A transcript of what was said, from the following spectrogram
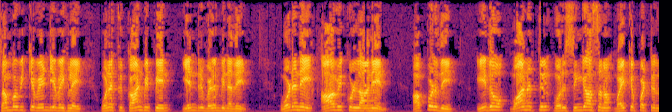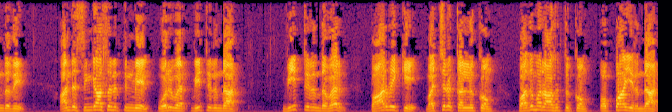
சம்பவிக்க வேண்டியவைகளை உனக்கு காண்பிப்பேன் என்று விளம்பினது. உடனே ஆவிக்குள்ளானேன். அப்பொழுது இதோ வானத்தில் ஒரு சிங்காசனம் வைக்கப்பட்டிருந்தது. அந்த சிங்காசனத்தின் மேல் ஒருவர் வீற்றிருந்தார். வீற்றிருந்தவர் பார்வைக்கு வச்சிர கல்லுக்கும் பதுமராகத்துக்கும் ஒப்பாயிருந்தார்.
